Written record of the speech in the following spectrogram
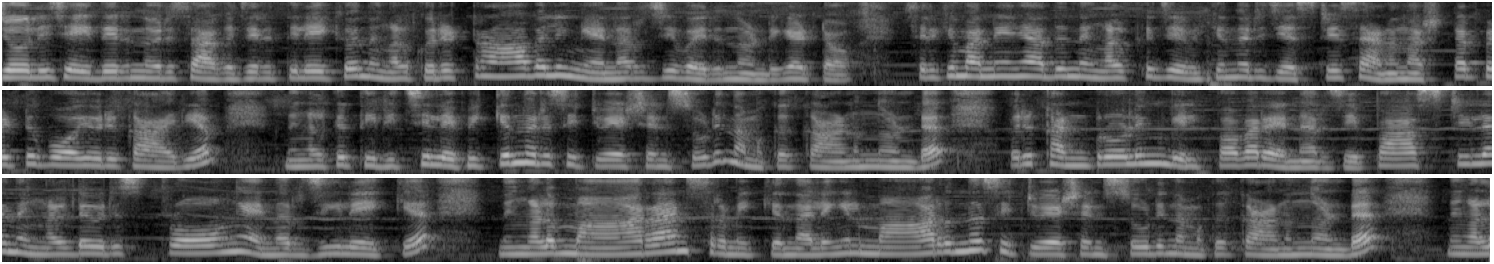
ജോലി ചെയ്തിരുന്ന ഒരു സാഹചര്യത്തിലേക്കോ നിങ്ങൾക്കൊരു ട്രാവലിംഗ് എനർജി വരുന്നുണ്ട് കേട്ടോ. ശരിക്കും പറഞ്ഞു കഴിഞ്ഞാൽ അത് നിങ്ങൾക്ക് ജീവിക്കുന്ന ഒരു ജസ്റ്റിസ് ആണ്. നഷ്ടപ്പെട്ടു പോയ ഒരു കാര്യം നിങ്ങൾക്ക് തിരിച്ച് ലഭിക്കുന്ന ഒരു സിറ്റുവേഷൻസ് കൂടി നമുക്ക് കാണുന്നുണ്ട്. ഒരു കൺട്രോളിംഗ് വിൽ പവർ എനർജി പാസ്റ്റിലെ നിങ്ങളുടെ ഒരു സ്ട്രോങ് എനർജിയിലേക്ക് നിങ്ങൾ മാറാൻ ശ്രമിക്കുന്ന അല്ലെങ്കിൽ മാറുന്ന സിറ്റുവേഷൻസ് കൂടി നമുക്ക് കാണുന്നുണ്ട്. നിങ്ങൾ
